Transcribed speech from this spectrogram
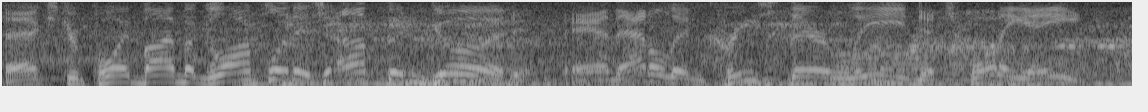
Extra point by McLaughlin is up and good. And that'll increase their lead to 28.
